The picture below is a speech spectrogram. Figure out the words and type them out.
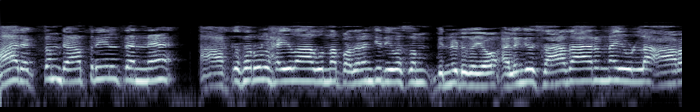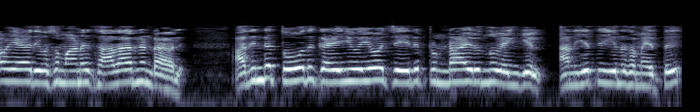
ആ രക്തം രാത്രിയിൽ തന്നെ അക്സറുൽ ഹൈദാകുന്ന പതിനഞ്ച് ദിവസം പിന്നിടുകയോ അല്ലെങ്കിൽ സാധാരണയുള്ള ആറോ ഏഴോ ദിവസമാണ് സാധാരണ ഉണ്ടാവൽ. അതിന്റെ തോത് കഴിയുകയോ ചെയ്തിട്ടുണ്ടായിരുന്നുവെങ്കിൽ ആ നിയത്ത് ചെയ്യുന്ന സമയത്ത്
